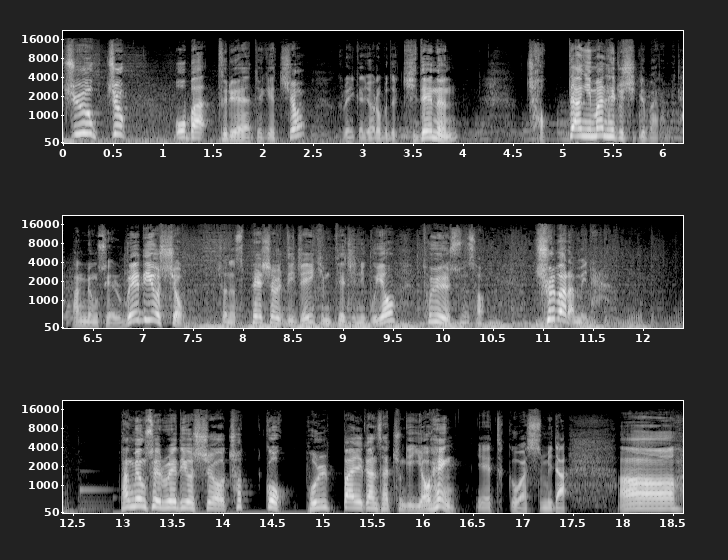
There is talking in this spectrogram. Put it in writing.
쭉쭉 뽑아 드려야 되겠죠? 그러니까 여러분들 기대는 적당히만 해주시길 바랍니다. 박명수의 라디오 쇼. 저는 special DJ 김태진이고요. 토요일 순서 출발합니다. 박명수의 라디오 쇼첫 곡 볼빨간 사춘기 여행 예 듣고 왔습니다. 아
